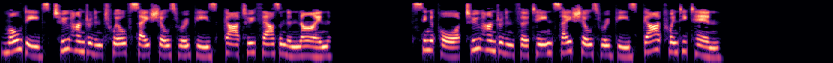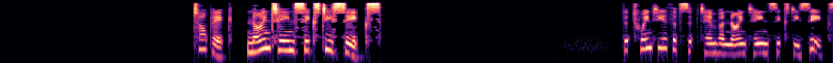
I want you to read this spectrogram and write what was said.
Maldives 212 Seychelles rupees, GAR 2009 Singapore 213 Seychelles rupees, GAR 2010 Topic 1966 The 20th of September 1966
